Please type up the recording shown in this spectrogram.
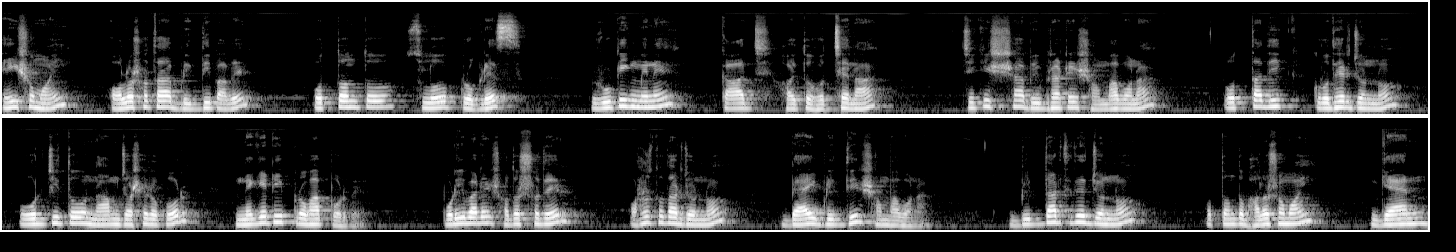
এই সময় অলসতা বৃদ্ধি পাবে, অত্যন্ত স্লো প্রোগ্রেস, রুটিন মেনে কাজ হয়তো হচ্ছে না, চিকিৎসা বিভ্রাটের সম্ভাবনা, অত্যাধিক ক্রোধের জন্য অর্জিত নাম যশের ওপর নেগেটিভ প্রভাব পড়বে। পরিবারের সদস্যদের অসুস্থতার জন্য ব্যয় বৃদ্ধির সম্ভাবনা। বিদ্যার্থীদের জন্য অত্যন্ত ভালো সময়, জ্ঞান,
